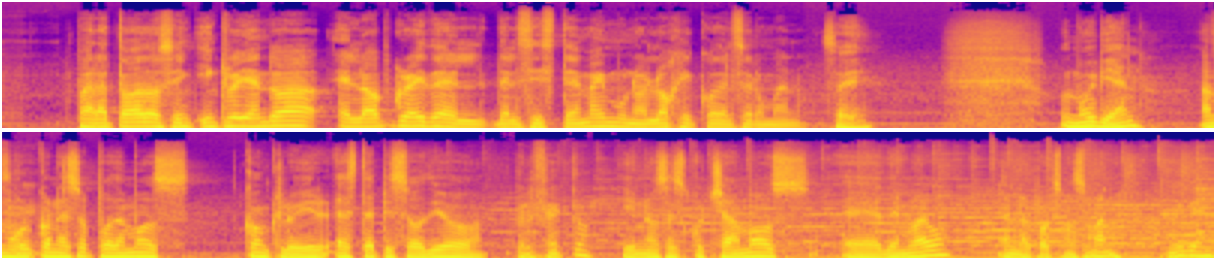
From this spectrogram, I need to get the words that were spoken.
Para todos, in- incluyendo el upgrade del, del sistema inmunológico del ser humano. Sí. Pues muy bien. A lo Sí. mejor con eso podemos concluir este episodio Perfecto. y nos escuchamos eh, de nuevo en la próxima semana. Muy bien.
